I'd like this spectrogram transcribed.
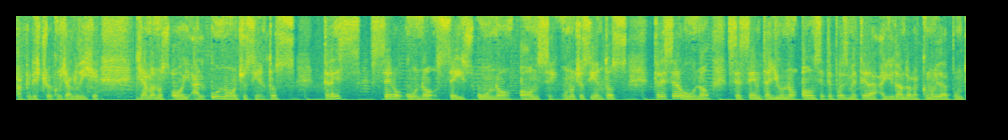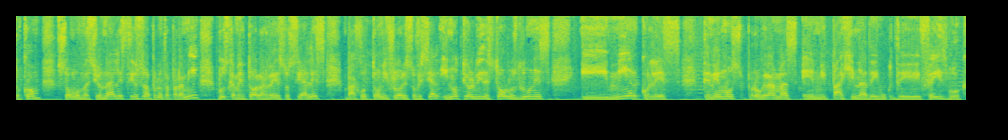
papeles chuecos, ya lo dije. Llámanos hoy al 1 800 301 6111 1 800 301 6111 te puedes meter a ayudando a la comunidad.com somos nacionales tienes una pregunta para mí búscame en todas las redes sociales bajo Tony Flores Oficial y no te olvides todos los lunes y miércoles tenemos programas en mi página de, de Facebook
